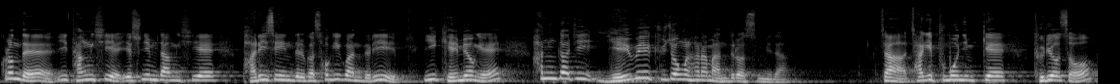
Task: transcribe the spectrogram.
그런데 이 당시에 예수님 당시에 바리새인들과 서기관들이 이 계명에 한 가지 예외 규정을 하나 만들었습니다. 자, 자기 부모님께 드려서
